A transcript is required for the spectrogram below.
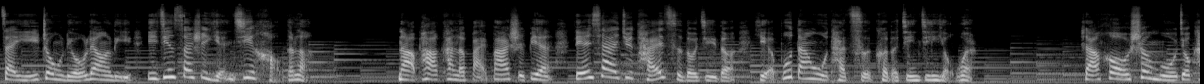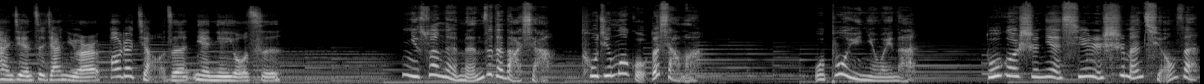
在一众流量里已经算是演技好的了。哪怕看了百八十遍，连下一句台词都记得，也不耽误他此刻的津津有味。然后圣母就看见自家女儿包着饺子，念念有词：“你算哪门子的大侠？偷鸡摸狗的侠吗？我不与你为难，不过是念昔日师门情分，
